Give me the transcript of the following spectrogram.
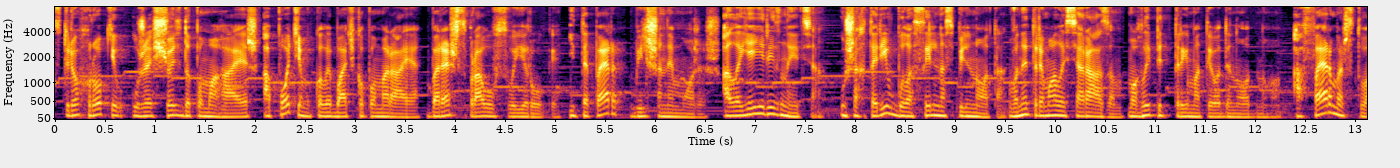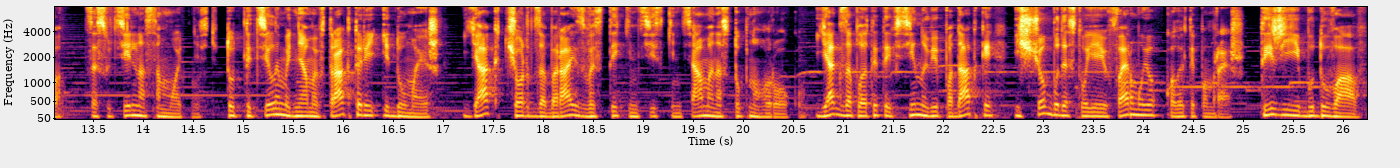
з трьох років уже щось допомагаєш, а потім, коли батько помирає, береш справу в свої руки. І тепер більше не можеш. Але є й різниця. У шахтарів була сильна спільнота. Вони трималися разом, могли підтримати один одного. А фермерство це суцільна самотність. Тут ти цілими днями в тракторі і думаєш. Як, чорт забирай, звести кінці з кінцями наступного року? Як заплатити всі нові податки і що буде з твоєю фермою, коли ти помреш? Ти ж її будував,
